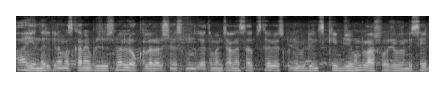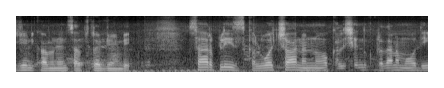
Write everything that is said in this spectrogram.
హాయ్ అందరికీ నమస్కారం. ఇప్పుడు చూసిన లోకల్ అలర్ట్స్ న్యూస్ ముందుగా అయితే మన ఛానల్ సబ్స్క్రైబ్ చేసుకుని వీడియోని స్కిప్ చేయకుండా లాస్ట్ వరకు చూడండి. షేర్ చేయండి కామెంట్ చేయండి సబ్స్క్రైబ్ చేయండి. సార్ ప్లీజ్ కలవచ్చా నన్ను కలిసేందుకు ప్రధాన మోదీ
